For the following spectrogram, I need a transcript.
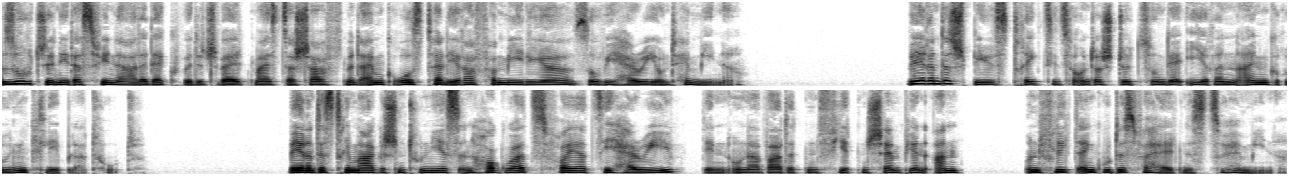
besucht Ginny das Finale der Quidditch-Weltmeisterschaft mit einem Großteil ihrer Familie sowie Harry und Hermine. Während des Spiels trägt sie zur Unterstützung der Iren einen grünen Kleeblatthut. Während des Trimagischen Turniers in Hogwarts feuert sie Harry, den unerwarteten vierten Champion, an und pflegt ein gutes Verhältnis zu Hermine.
